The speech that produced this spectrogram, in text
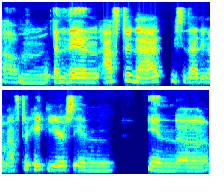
um, and then after that, we Daddy naman, after eight years in in uh,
